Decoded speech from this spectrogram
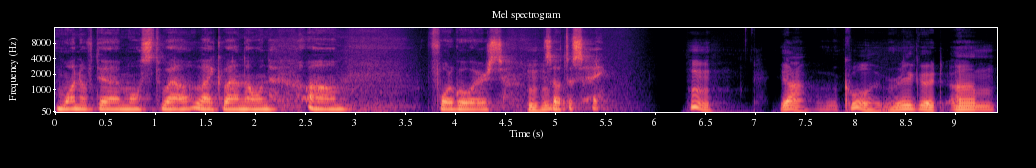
one of the most well like well known um, foregoers, so to say. Hmm. Yeah. Cool. Really good. Um.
